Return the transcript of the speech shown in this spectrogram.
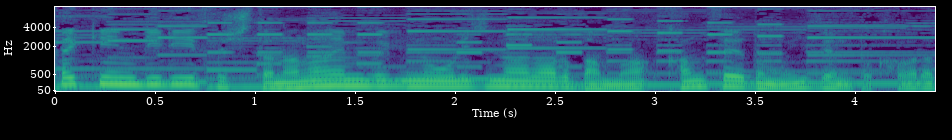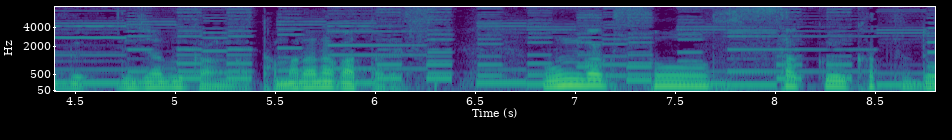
最近リリースした7年ぶりのオリジナルアルバムは完成度も以前と変わらずデジャブ感がたまらなかったです。音楽創作活動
